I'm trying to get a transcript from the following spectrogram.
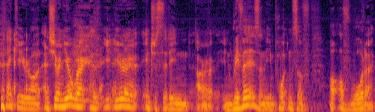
thank you, Rod. And Siwan, your work, has, you're interested in our, uh, in rivers and the importance of of water,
